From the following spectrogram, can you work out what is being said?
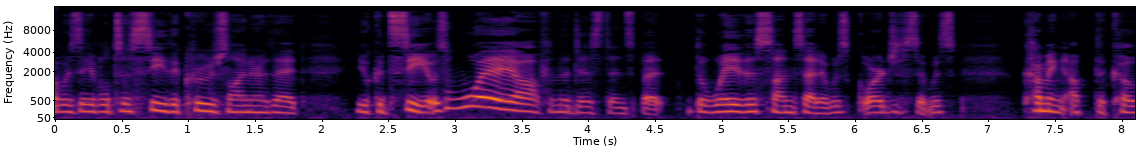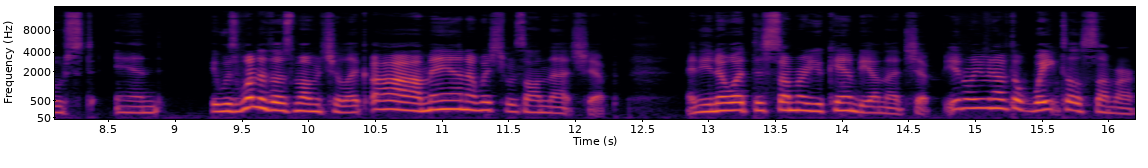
was able to see the cruise liner that you could see. It was way off in the distance, but the way the sun set, it was gorgeous. It was coming up the coast, and it was one of those moments you're like, ah, man, I wish it was on that ship. And you know what? This summer you can be on that ship. You don't even have to wait till summer.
